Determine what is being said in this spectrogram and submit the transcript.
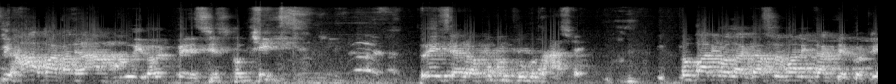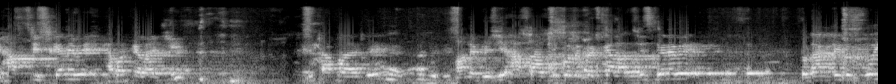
তুই হার বাগানের আমগুলো এইভাবে পেরে শেষ করছিস। তো এই চ্যাংরা পুকুর পুকুর হাসে। তো বাড়িওয়ালা গাছের মালিক ডাক দিয়ে কয়, তুই হাসছিস কেন আবার খেলাচ্ছিস মানে বেশি হাসাহাসি কেন রে তো ডাক দিয়ে কয়, তুই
